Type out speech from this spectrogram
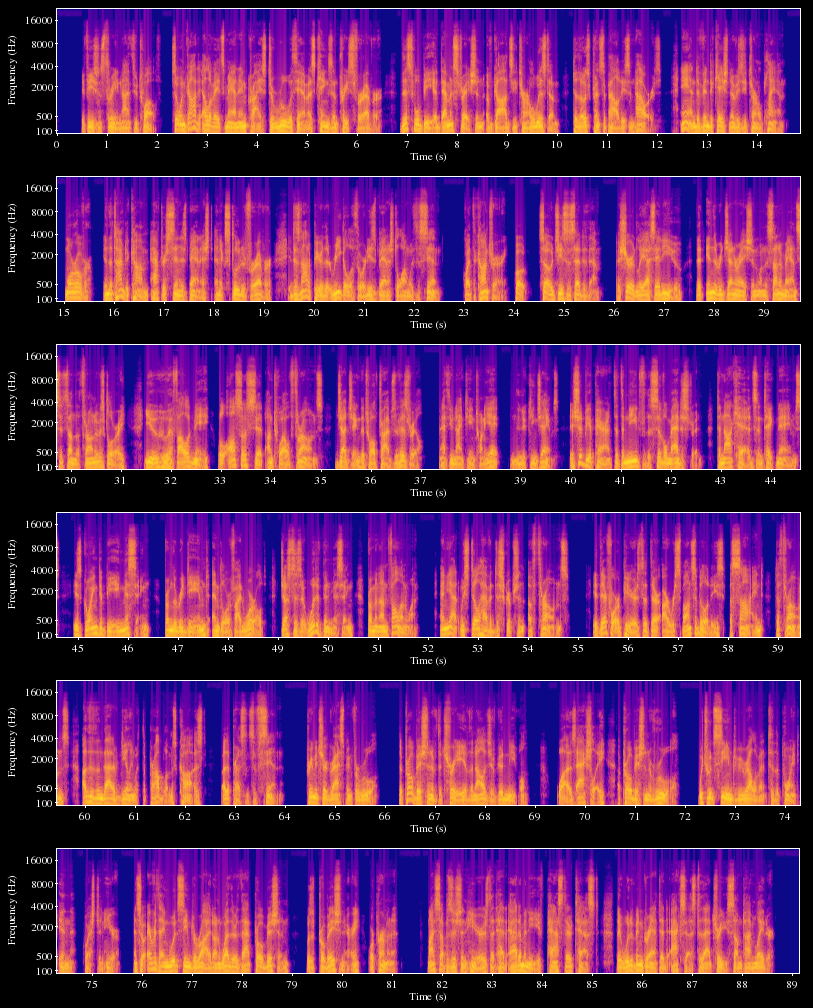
Ephesians 3 9 through 12. So when God elevates man in Christ to rule with him as kings and priests forever, this will be a demonstration of God's eternal wisdom to those principalities and powers and a vindication of his eternal plan. Moreover, in the time to come, after sin is banished and excluded forever, it does not appear that regal authority is banished along with the sin. Quite the contrary. Quote, so Jesus said to them, Assuredly, I say to you, that in the regeneration, when the Son of Man sits on the throne of his glory, you who have followed me will also sit on twelve thrones, judging the twelve tribes of Israel. Matthew 19, 28 in the New King James. It should be apparent that the need for the civil magistrate to knock heads and take names is going to be missing from the redeemed and glorified world, just as it would have been missing from an unfallen one. And yet we still have a description of thrones. It therefore appears that there are responsibilities assigned to thrones other than that of dealing with the problems caused by the presence of sin, premature grasping for rule. The prohibition of the tree of the knowledge of good and evil was actually a prohibition of rule, which would seem to be relevant to the point in question here. And so everything would seem to ride on whether that prohibition was probationary or permanent. My supposition here is that had Adam and Eve passed their test, they would have been granted access to that tree sometime later.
